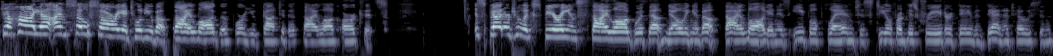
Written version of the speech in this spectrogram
Jahaya, I'm so sorry I told you about Thailog before you got to the Thailog arc. That's it's better to experience Thailog without knowing about Thailog and his evil plan to steal from his creator David Xanatos and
